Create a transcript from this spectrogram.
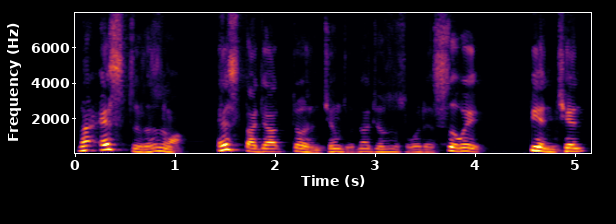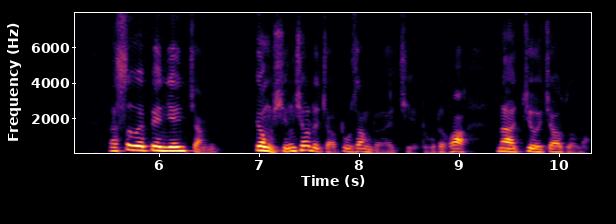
那 S 指的是什么？S 大家都很清楚，那就是所谓的社会变迁。那社会变迁讲用行销的角度上的来解读的话，那就叫做什么？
